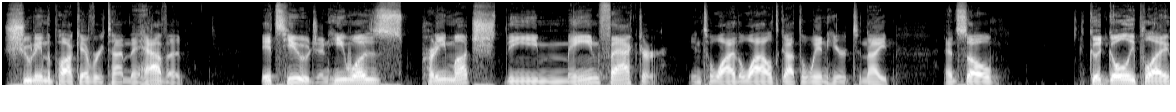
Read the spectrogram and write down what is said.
shooting the puck every time they have it, it's huge. And he was pretty much the main factor into why the Wild got the win here tonight. And so, good goalie play,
